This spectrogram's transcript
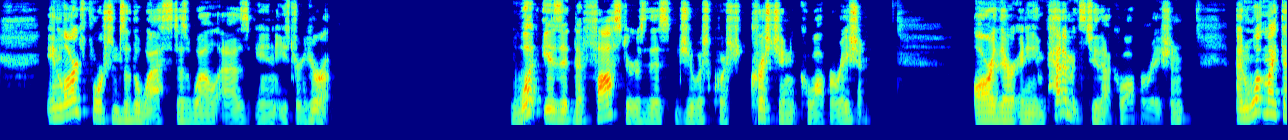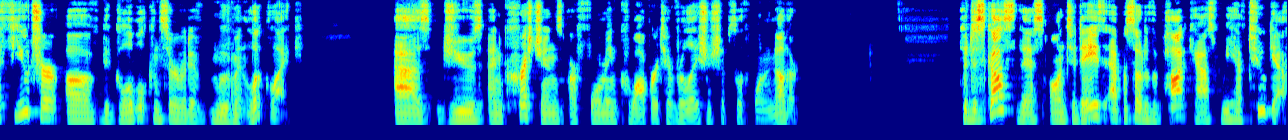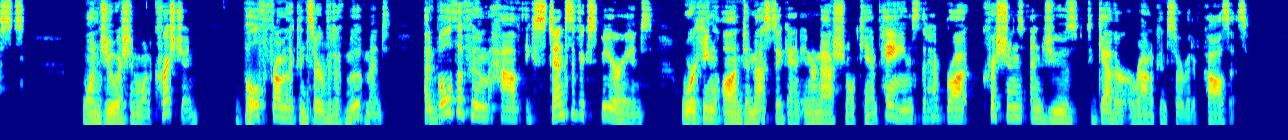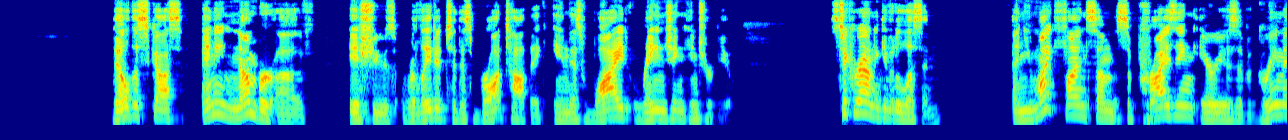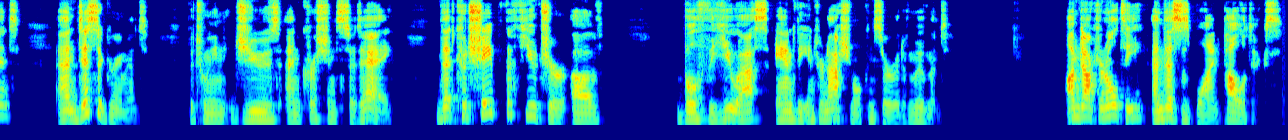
in large portions of the West as well as in Eastern Europe. What is it that fosters this Jewish Christian cooperation? Are there any impediments to that cooperation? And what might the future of the global conservative movement look like as Jews and Christians are forming cooperative relationships with one another? To discuss this on today's episode of the podcast, we have two guests, one Jewish and one Christian, both from the conservative movement, and both of whom have extensive experience working on domestic and international campaigns that have brought Christians and Jews together around conservative causes. They'll discuss any number of issues related to this broad topic in this wide ranging interview. Stick around and give it a listen, and you might find some surprising areas of agreement and disagreement between Jews and Christians today that could shape the future of both the US and the international conservative movement. I'm Dr. Nolte, and this is Blind Politics.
